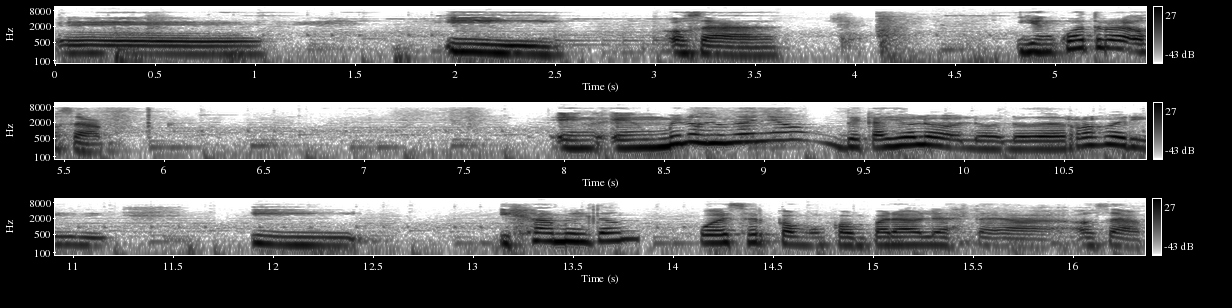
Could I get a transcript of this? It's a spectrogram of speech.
Eh, y, o sea, y en cuatro, o sea, en, en menos de un año decayó lo, lo, lo de Rosberg y, y, y Hamilton. Puede ser como comparable hasta, o sea,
